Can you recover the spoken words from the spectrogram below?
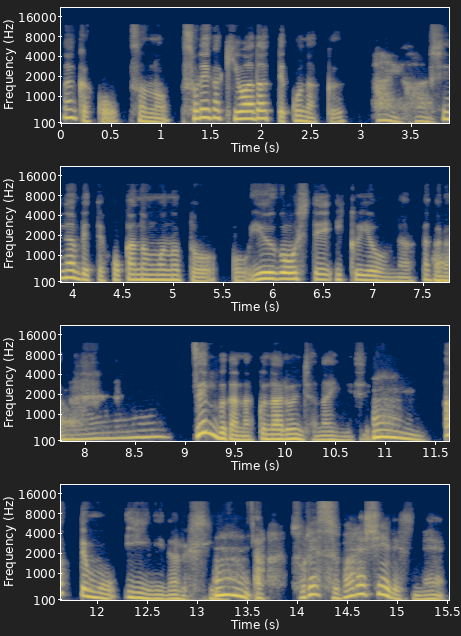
なんかこう、その、それが際立ってこなく、はいはい。しなべて他のものとこう融合していくような、だから、全部がなくなるんじゃないんですよ。うん。あってもいいになるし。うん。あ、それ素晴らしいですね。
